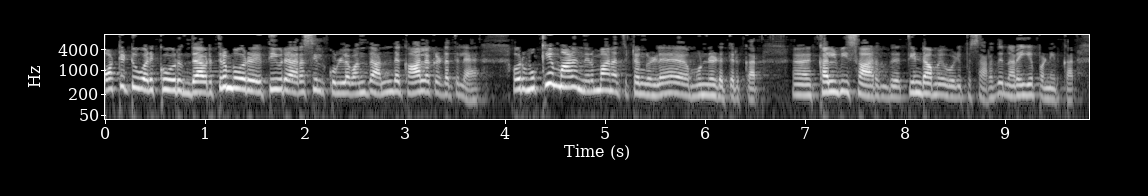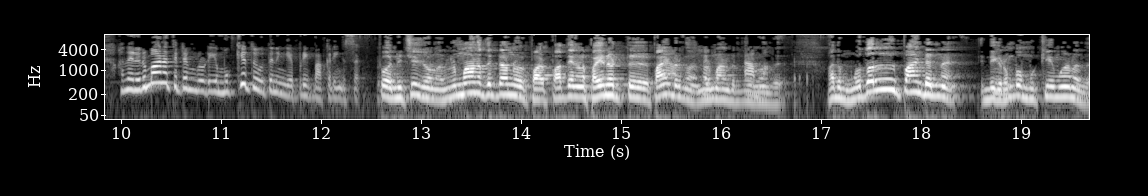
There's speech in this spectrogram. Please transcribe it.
ஃபார்ட்டி டூ வரைக்கும் இருந்த அவர் திரும்ப ஒரு தீவிர அரசியலுக்குள்ள வந்த அந்த காலகட்டத்தில் ஒரு முக்கியமான நிர்மாண திட்டங்களை முன்னெடுத்திருக்கார். கல்வி சார்ந்து தீண்டாமை ஒழிப்பு சார்ந்து நிறைய பண்ணியிருக்கார் அந்த நிர்மாண திட்டங்களுடைய முக்கியத்துவத்தை நீங்க எப்படி பார்க்குறீங்க சார்? இப்போ நிச்சயம் சொல்லணும். நிர்மாண திட்டம்னு பார்த்தீங்கன்னா பதினெட்டு பாயிண்ட் இருக்கும். நிர்மாண திட்டம் வந்து அது முதல் பாயிண்ட் என்ன? இன்னைக்கு ரொம்ப முக்கியமானது.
